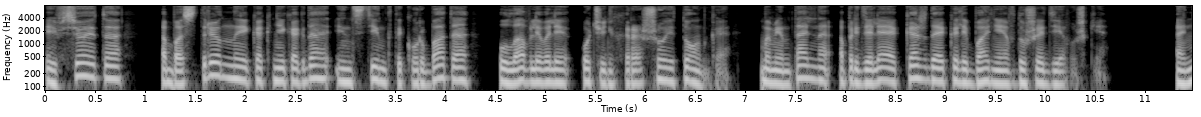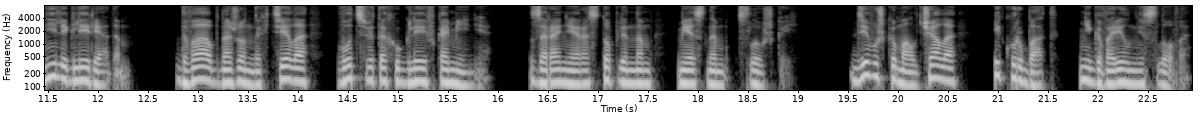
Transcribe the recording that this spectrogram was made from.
И все это, обостренные как никогда инстинкты Курбата, улавливали очень хорошо и тонко, моментально определяя каждое колебание в душе девушки. Они легли рядом. Два обнаженных тела в отцветах углей в камине, заранее растопленном местным служкой. Девушка молчала, и Курбат не говорил ни слова.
